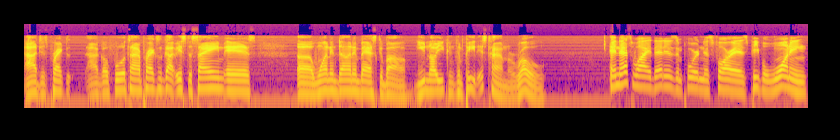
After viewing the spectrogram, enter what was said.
I just practice. I go full time practicing golf. It's the same as uh, one and done in basketball. You know you can compete. It's time to roll. And that's why that is important as far as people wanting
